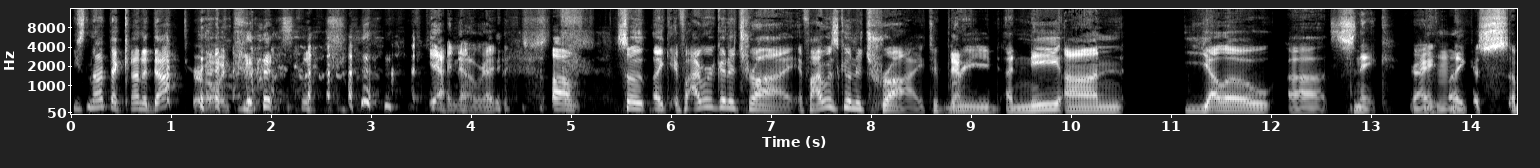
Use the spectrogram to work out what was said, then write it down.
He's not that kind of doctor. Owen. Yeah, I know, right? um, so like if I were gonna try, if I was gonna try to Yeah. breed a neon yellow uh snake, right? Mhm. Like a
